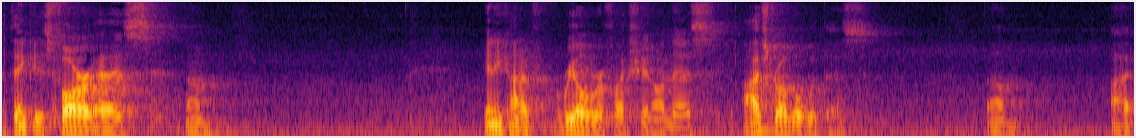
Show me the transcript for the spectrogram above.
I think as far as um, any kind of real reflection on this, I struggle with this. Um, I,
